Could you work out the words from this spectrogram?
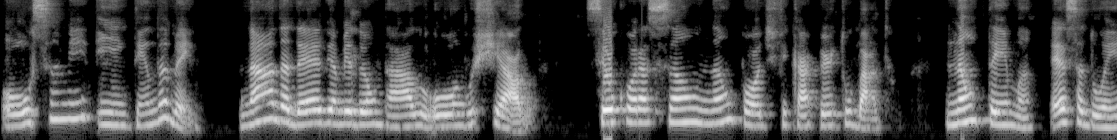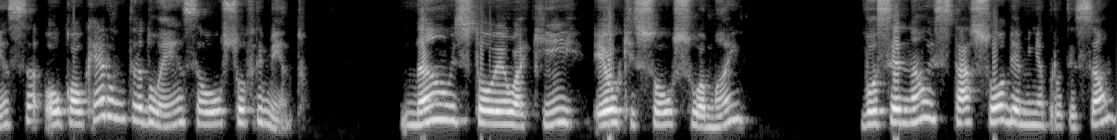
Ouça-me e entenda bem. Nada deve amedrontá-lo ou angustiá-lo. Seu coração não pode ficar perturbado. Não tema essa doença ou qualquer outra doença ou sofrimento. Não estou eu aqui, eu que sou sua mãe? Você não está sob a minha proteção?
